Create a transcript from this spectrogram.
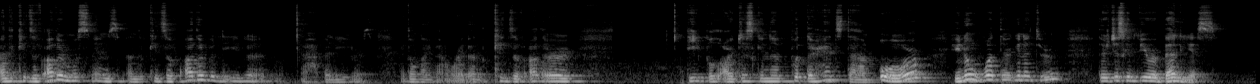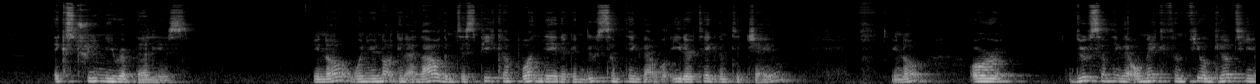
and the kids of other Muslims and the kids of other believer, ah, believers, I don't like that word, and the kids of other people are just gonna put their heads down. Or, you know what they're gonna do? They're just gonna be rebellious. Extremely rebellious. You know, when you're not gonna allow them to speak up one day, they're gonna do something that will either take them to jail, you know, or do something that will make them feel guilty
